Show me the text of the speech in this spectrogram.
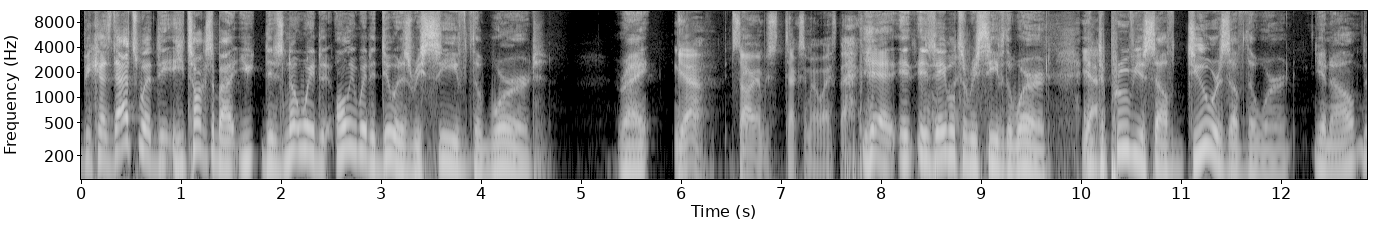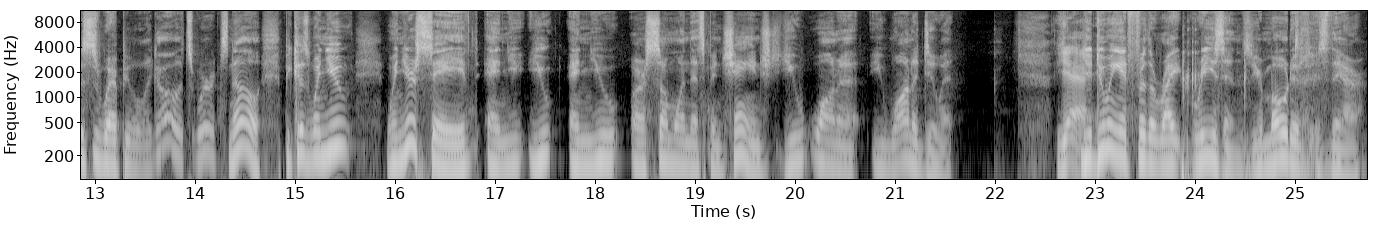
because that's what the, he talks about. You there's no way to only way to do it is receive the word, right? yeah. Sorry, I'm just texting my wife back. Yeah, it is able to receive the word Yeah. and to prove yourself doers of the word. You know, this is where people are like, oh, it's works. No, because when you when you're saved and you you and you are someone that's been changed, you wanna you wanna do it. Yeah. You're doing it for the right reasons. Your motive is there.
